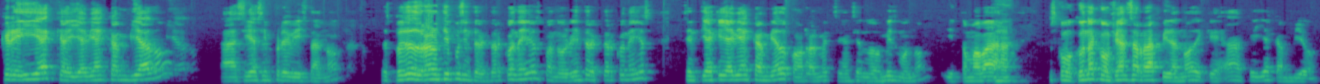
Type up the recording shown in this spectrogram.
creía que ya habían cambiado así a simple vista, ¿no? Después de durar un tiempo sin interactuar con ellos, cuando volví a interactuar con ellos, sentía que ya habían cambiado cuando realmente seguían siendo lo mismo, ¿no? Y tomaba pues como que una confianza rápida, ¿no? De que, ah, que ya cambió.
